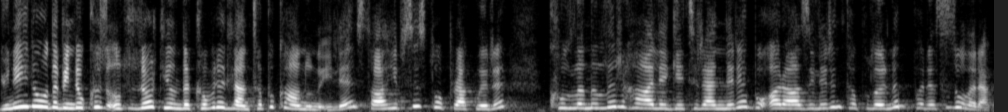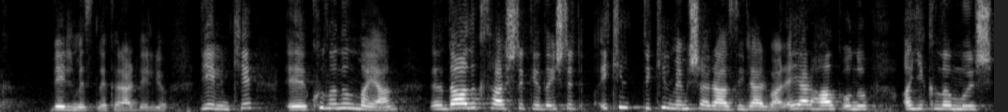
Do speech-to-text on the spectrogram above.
Güneydoğu'da 1934 yılında kabul edilen tapu kanunu ile sahipsiz toprakları kullanılır hale getirenlere bu arazilerin tapularının parasız olarak verilmesine karar veriliyor. Diyelim ki e, kullanılmayan e, dağlık taşlık ya da işte ekil, dikilmemiş araziler var. Eğer halk onu ayıklamış,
